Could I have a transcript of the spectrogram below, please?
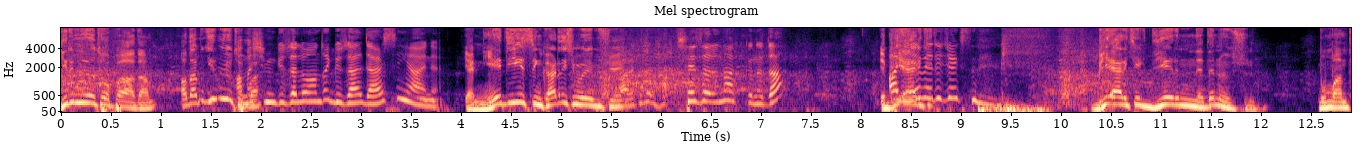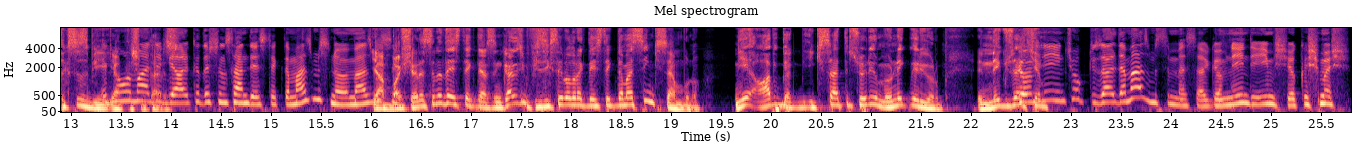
Girmiyor topa adam. Adam girmiyor topa. Ama şimdi güzel ona da güzel dersin yani. Ya niye diyesin kardeşim öyle bir şey? Sezar'ın hakkını da E, bir, Ali'ye erkek, vereceksin. bir erkek diğerini neden övsün? Bu mantıksız bir E, yaklaşım normalde tarzı. bir arkadaşın sen desteklemez misin, övmez Ya misin? başarısını desteklersin kardeşim. Fiziksel olarak desteklemezsin ki sen bunu. Niye abi bak iki saattir söylüyorum örnek veriyorum. E, ne güzel kem... Gömleğin çok güzel demez misin mesela? Gömleğin de iyiymiş, yakışmış.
